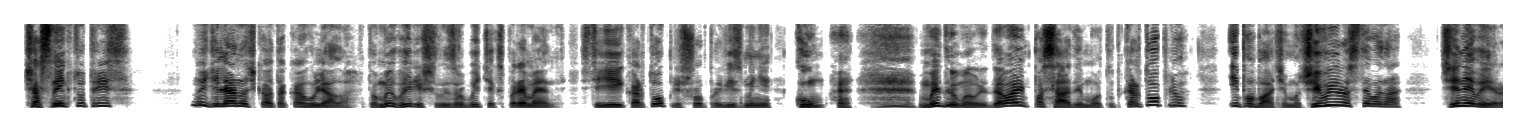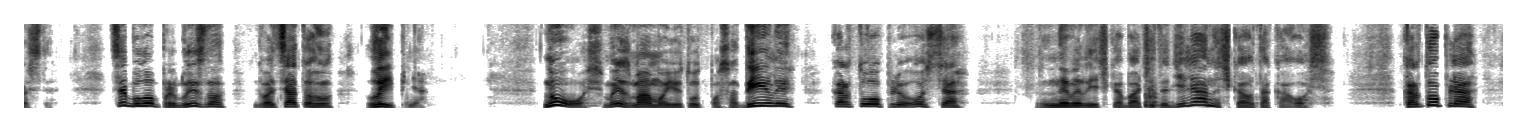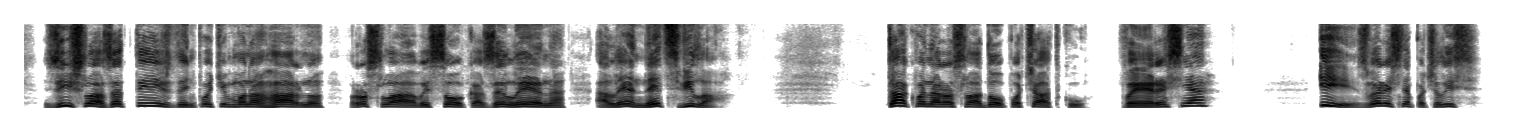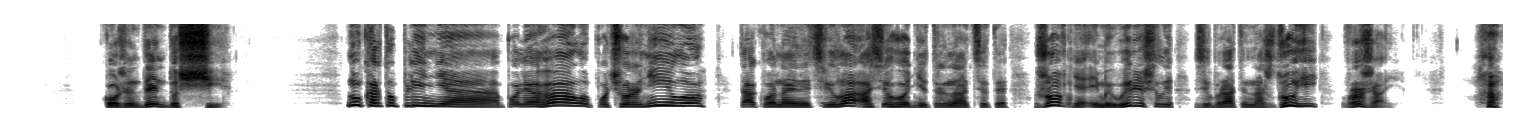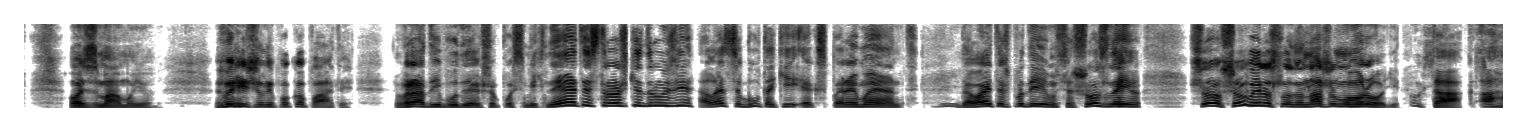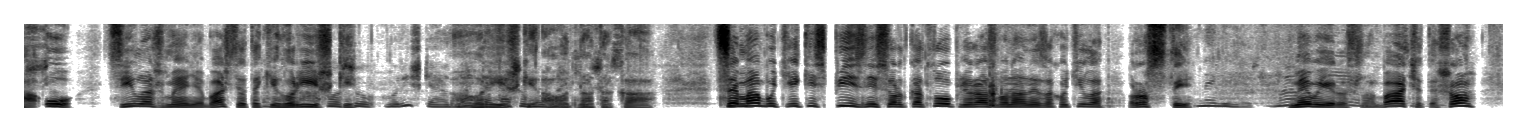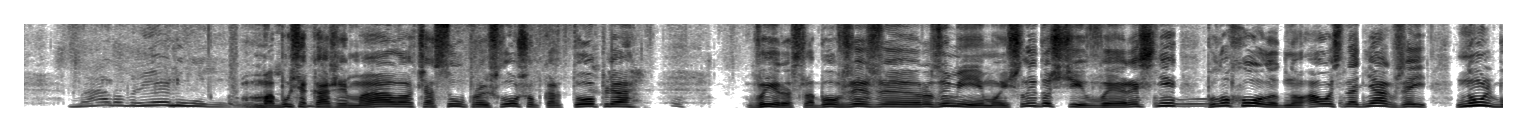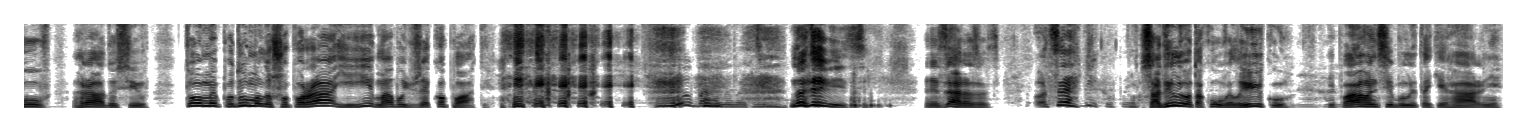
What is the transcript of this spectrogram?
часник тут ріс, ну і діляночка така гуляла. То ми вирішили зробити експеримент з тієї картоплі, що привіз мені кум. Ми думали, давай посадимо тут картоплю і побачимо, чи виросте вона, чи не виросте. Це було приблизно 20 липня. Ну ось, ми з мамою тут посадили картоплю. Ось ця невеличка, бачите, діляночка отака ось. Картопля зійшла за тиждень, потім вона гарно росла, висока, зелена, але не цвіла. Так вона росла до початку вересня, і з вересня почались кожен день дощі. Ну, картопління полягало, почорніло, так вона і не цвіла, а сьогодні 13 жовтня, і ми вирішили зібрати наш другий врожай. Ха, ось з мамою. Вирішили покопати. Радий буду, якщо посміхнетесь трошки, друзі, але це був такий експеримент. Давайте ж подивимося, що з нею, що, що виросло на нашому городі. Ось. Так, ага, о, ціла жменя, бачите, такі горішки. Ось, горішки, а одна Горішки, така, а одна така. Це, мабуть, якийсь пізній сорт картоплі, раз вона не захотіла рости. Не виросла. Не виросла. Бачите, що? Мало времени їй. Бабуся каже, мало часу пройшло, щоб картопля виросла, бо вже ж е, розуміємо, йшли дощі в вересні, було холодно, а ось на днях вже й нуль був градусів. То ми подумали, що пора її, мабуть, вже копати. Ну дивіться. Зараз ось. Оце садили отаку велику, і пагонці були такі гарні.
